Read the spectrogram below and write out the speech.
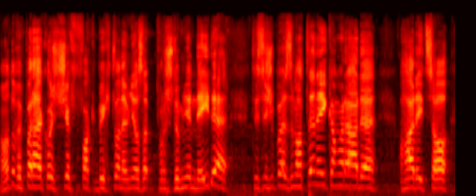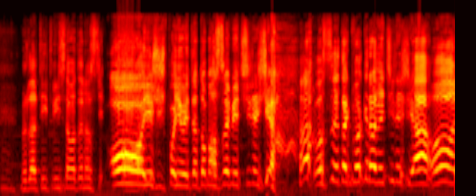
ono to vypadá jako, že fakt bych to neměl za... Proč do mě nejde? Ty jsi úplně zmatený, kamaráde. Hádej co? Vedle té tvý zmatenosti. O, oh, ježíš, podívejte, to maso je větší než já. Vlastně je tak dvakrát větší než já. O, oh,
